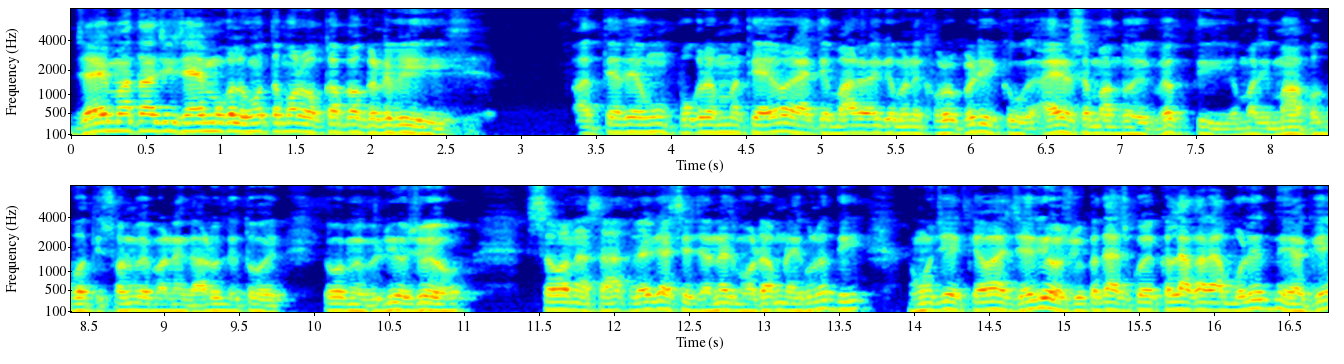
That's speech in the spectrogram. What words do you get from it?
જય માતાજી, જય મોગલ. હું તમારો હકાપા ગઢવી અત્યારે હું પ્રોગ્રામમાંથી આવ્યો, રાતે બાર વાગે મને ખબર પડી કે આયર સમાજનો એક વ્યક્તિ, અમારી મા ભગવતી સોનવેબાને ગાળું દેતો હોય એવો મેં વીડિયો જોયો. સવારના સાત વાગ્યા છે જને જ મોઢામાં નાખ્યું નથી. હું જે કહેવા જઈ રહ્યો છું, કદાચ કોઈ કલાકાર આ બોલી જ નહીં શકે,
